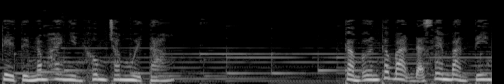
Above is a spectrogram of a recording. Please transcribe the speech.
kể từ năm 2018. Cảm ơn các bạn đã xem bản tin.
